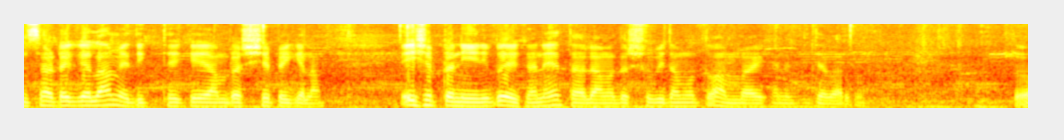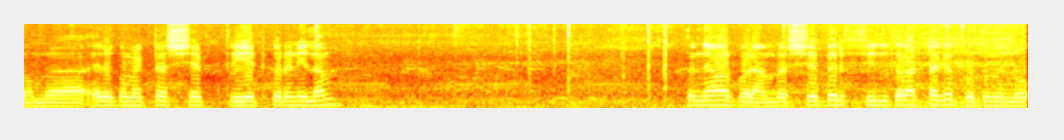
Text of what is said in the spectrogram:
ইনসার্টে গেলাম, এদিক থেকে আমরা শেপে গেলাম। এই শেপটা নিয়ে নিব এখানে, তাহলে আমাদের সুবিধা মতো আমরা এখানে দিতে পারব। তো আমরা এরকম একটা শেপ ক্রিয়েট করে নিলাম। তো নেওয়ার পরে আমরা শেপের ফিল কালারটাকে প্রথমে নো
